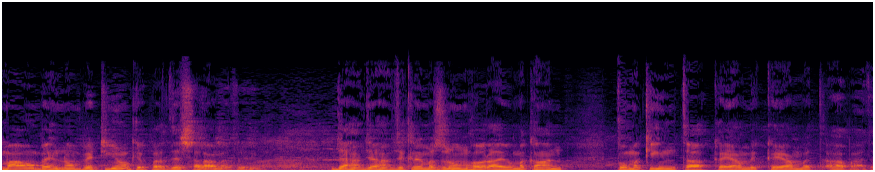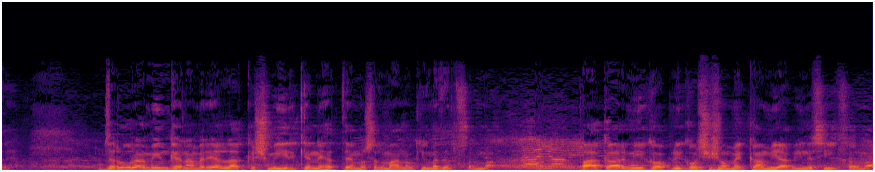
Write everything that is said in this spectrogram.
ماؤں بہنوں بیٹیوں کے پردے سلامت رہیں۔ جہاں جہاں ذکر مظلوم ہو رہا ہے وہ مکان، وہ مکین تا قیام قیامت آباد رہے۔ ضرور آمین کہنا میرے اللہ، کشمیر کے نہتے مسلمانوں کی مدد فرما۔ پاک آرمی کو اپنی کوششوں میں کامیابی نصیب فرما۔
